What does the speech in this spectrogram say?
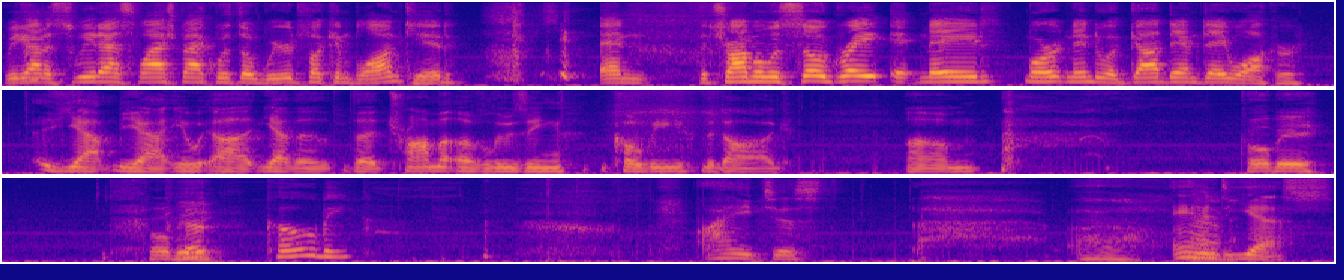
We got a sweet ass flashback with a weird fucking blonde kid. And the trauma was so great it made Martin into a goddamn daywalker. Yeah, yeah, it, uh, yeah. The the trauma of losing Kobe the dog. Um, Kobe. Kobe. Kobe. I just. and yes,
